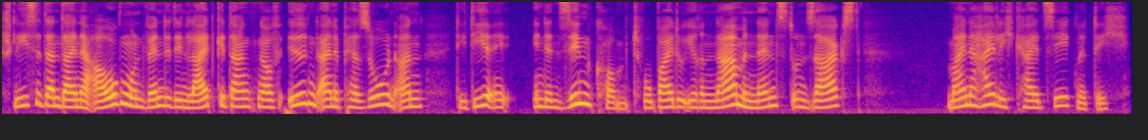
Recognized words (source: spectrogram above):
Schließe dann deine Augen und wende den Leitgedanken auf irgendeine Person an, die dir in den Sinn kommt, wobei du ihren Namen nennst und sagst, meine Heiligkeit segnet dich.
